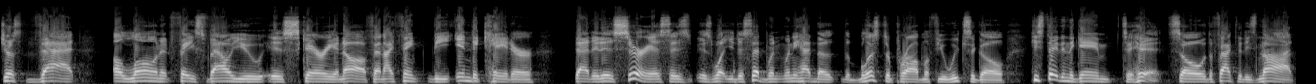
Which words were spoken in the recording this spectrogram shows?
just that alone at face value is scary enough. And I think the indicator that it is serious is is what you just said. When when he had the the blister problem a few weeks ago, he stayed in the game to hit. So the fact that he's not,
